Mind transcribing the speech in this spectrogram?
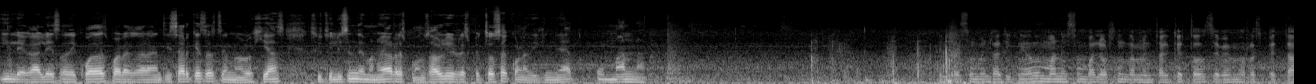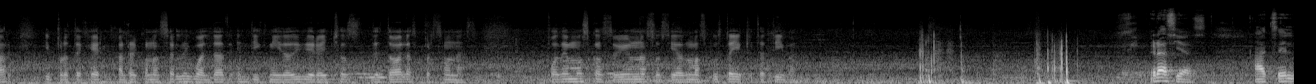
y legales adecuadas para garantizar que estas tecnologías se utilicen de manera responsable y respetuosa con la dignidad humana. En resumen, la dignidad humana es un valor fundamental que todos debemos respetar y proteger. Al reconocer la igualdad en dignidad y derechos de todas las personas, podemos construir una sociedad más justa y equitativa. Gracias, Axel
